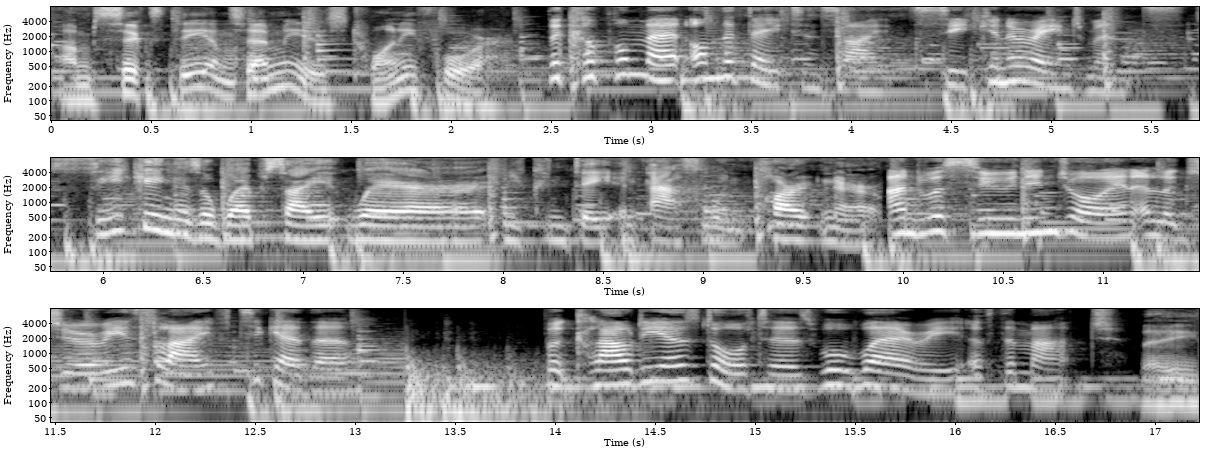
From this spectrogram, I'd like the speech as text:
I'm 60 and Semie is 24. The couple met on the dating site Seeking Arrangements Seeking is a website where you can date an affluent partner. and were soon enjoying a luxurious life together. But Claudio's daughters were wary of the match. They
